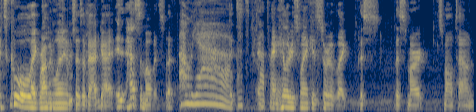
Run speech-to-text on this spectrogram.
it's cool. Like Robin Williams as a bad guy. It has some moments, but oh yeah, it's that's and, that's right. And Hilary Swank is sort of like this this smart small town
